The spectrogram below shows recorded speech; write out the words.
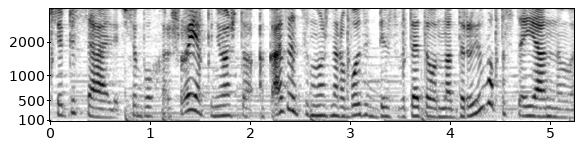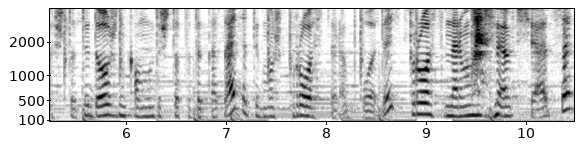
все писали, все было хорошо. Я поняла, что, оказывается, можно работать без вот этого надрыва постоянного, что ты должен кому-то что-то доказать, а ты можешь просто работать, просто нормально общаться,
